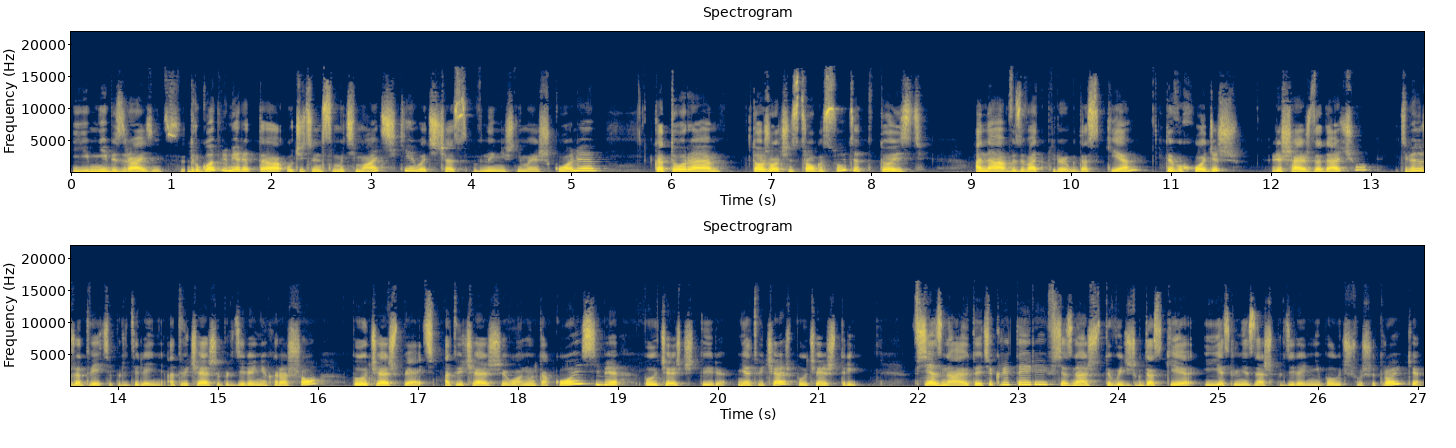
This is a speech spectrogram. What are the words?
и мне без разницы. Другой пример — это учительница математики, вот сейчас в нынешней моей школе, которая тоже очень строго судит, то есть она вызывает перерыв к доске, ты выходишь, решаешь задачу, тебе нужно ответить определение. Отвечаешь определение хорошо, получаешь 5. Отвечаешь его, ну, такое себе, получаешь 4. Не отвечаешь, получаешь 3. Все знают эти критерии, все знают, что ты выйдешь к доске, и если не знаешь определение, не получишь выше тройки,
